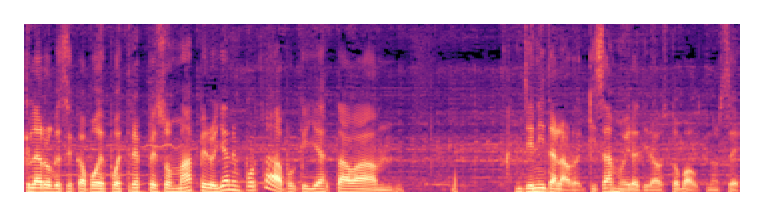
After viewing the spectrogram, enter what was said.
Claro que se escapó después 3 pesos más, pero ya no importaba porque ya estaba mm, llenita la orden. Quizás me hubiera tirado stop out, no sé.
